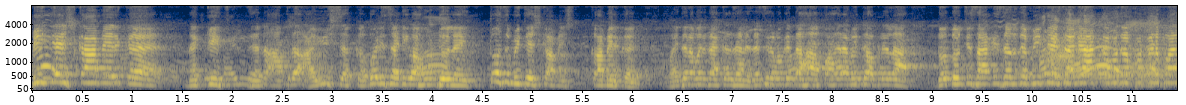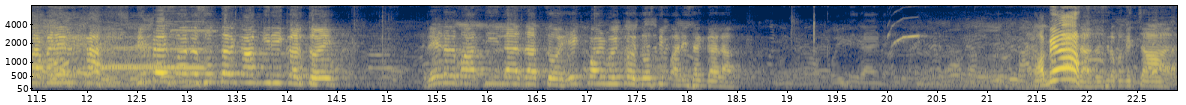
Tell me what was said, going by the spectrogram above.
मितेश कामेरकर. नक्कीच. ज्यानं आपलं आयुष्य कबड्डीसाठी वाहून ठेवलंय तोच मितेश कामेश कामेरकर. मैदानामध्ये दाखल झाले. जसे क्रमांक दहा पाहायला मिळतो आपल्याला. दोन दोनची साखळी चालू मितेश आणि आता मात्र पकड पाहायला मिळेल का? निमेश मात्र सुंदर कामगिरी करतोय. रेडर बाद दिला जातोय. एक पॉईंट मिळतोय दोस्ती पाणी संघाला. क्रमांक चार.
